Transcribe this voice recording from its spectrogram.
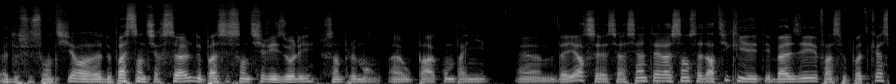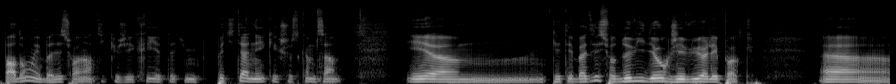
de se sentir, euh, de pas se sentir seul, de pas se sentir isolé, tout simplement, euh, ou pas accompagné. Euh, d'ailleurs, c'est assez intéressant. Cet article, il était basé, enfin, ce podcast, pardon, est basé sur un article que j'ai écrit il y a peut-être une petite année, quelque chose comme ça, et qui était basé sur deux vidéos que j'ai vues à l'époque. ça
